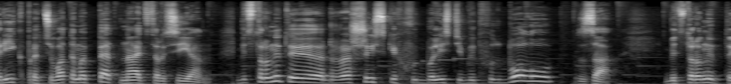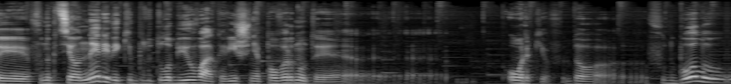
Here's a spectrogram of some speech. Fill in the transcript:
рік працюватиме 15 росіян. Відсторонити рашистських футболістів від футболу за. Відсторонити функціонерів, які будуть лобіювати рішення повернути е, орків до футболу.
